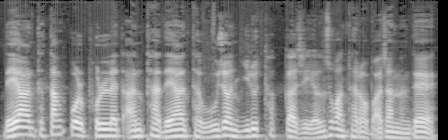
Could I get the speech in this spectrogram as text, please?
내야안타 땅볼 볼넷 안타 내야안타 우전 2루타까지 연속 안타로 맞았는데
